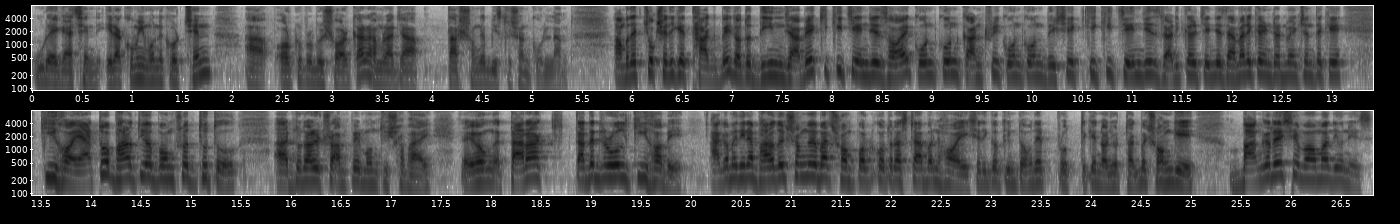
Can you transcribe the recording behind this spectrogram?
উড়ে গেছেন। এরকমই মনে করছেন অর্কপ্রভু সরকার। আমরা যা তার সঙ্গে বিশ্লেষণ করলাম। আমাদের চোখ সেদিকে থাকবে, যত দিন যাবে, কি কি চেঞ্জেস হয়, কোন কোন কান্ট্রি কোন কোন দেশে, কি কি changes radical changes American intervention থেকে কি হয়, এত ভারতীয় বংশোদ্ভূত ডোনাল্ড ট্রাম্পের মন্ত্রিসভায়, এবং তারা তাদের রোল কি হবে? আগামী দিনে ভারতের সঙ্গে এবার সম্পর্ক কতটা স্টাবন হয়, সেদিকেও কিন্তু আমাদের প্রত্যেকের নজর থাকবে। সঙ্গে বাংলাদেশে মোহাম্মদ ইউনিস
